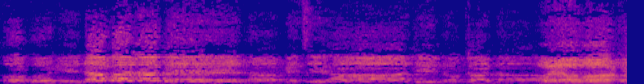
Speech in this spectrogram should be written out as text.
fokoni labalabela, metsi a dinokana. Oya waka, oya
